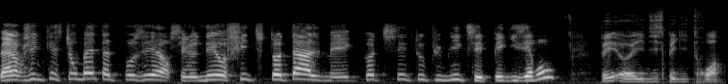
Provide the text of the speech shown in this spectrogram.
Ben alors j'ai une question bête à te poser. Alors c'est le néophyte total, mais quand c'est tout public, c'est Peggy 0 euh, Ils disent Peggy 3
